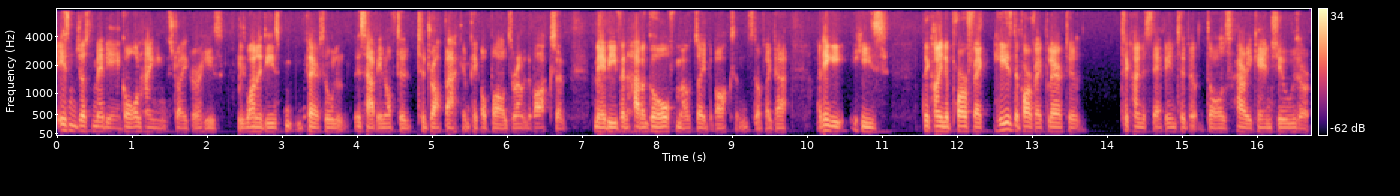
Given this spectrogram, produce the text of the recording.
isn't just maybe a goal hanging striker. He's he's one of these players who is happy enough to, to drop back and pick up balls around the box and maybe even have a goal from outside the box and stuff like that. I think he, he's the kind of perfect he's the perfect player to to kind of step into the, those Harry Kane shoes or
